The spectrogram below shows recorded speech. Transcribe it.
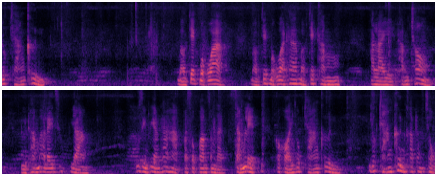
ยกช้างขึ้น เบาเจ๊กบอกว่า เบาเจ๊กบอกว่าถ้าเบาเจ๊กทำอะไรทำช่อง หรือทำอะไรทุกอย่างทุกสิ่งทุกอย่างถ้าหากประสบความสำเร็จสำเร็จก็ขอให้ยกช้างขึ้น ยกช้างขึ้นครับท่านผู้ชม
